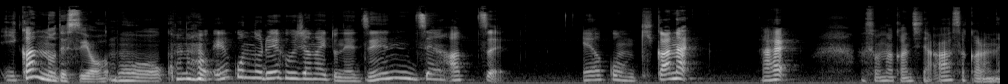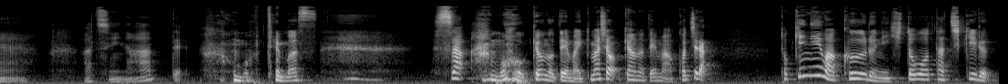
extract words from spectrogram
いかんのですよ。もう、このエアコンの冷風じゃないとね、全然暑い。エアコン効かない。はい。そんな感じで朝からね、暑いなって 思ってます。さあ、もう今日のテーマ行きましょう。今日のテーマはこちら。時にはクールに人を断ち切る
